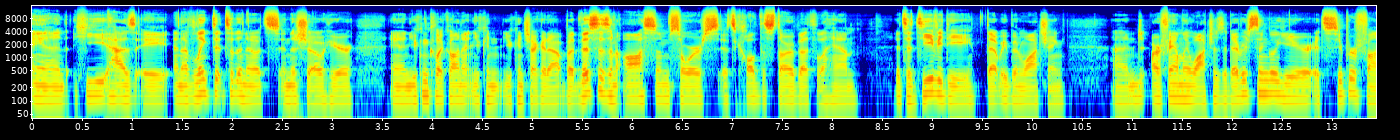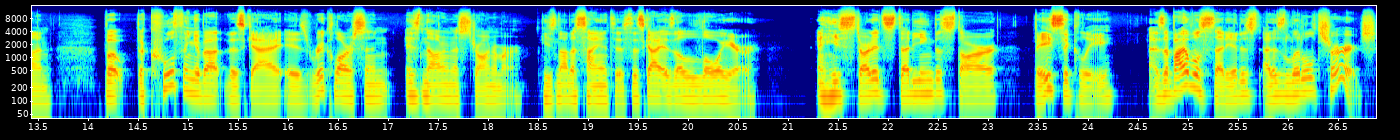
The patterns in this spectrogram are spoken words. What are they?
And he has a, and I've linked it to the notes in the show here, and you can click on it and you can you can check it out. But this is an awesome source. It's called The Star of Bethlehem. It's a DVD that we've been watching, and our family watches it every single year. It's super fun. But the cool thing about this guy is Rick Larson is not an astronomer. He's not a scientist. This guy is a lawyer and he started studying the star basically as a Bible study at his at his little church.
